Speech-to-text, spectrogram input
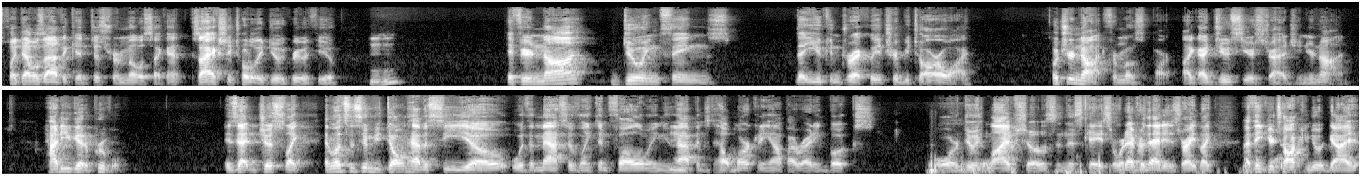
let's play devil's advocate just for a millisecond because I actually totally do agree with you. Mm-hmm. If you're not doing things that you can directly attribute to ROI, which you're not for most part, like I do see your strategy and you're not, how do you get approval? Is that just like, and let's assume you don't have a CEO with a massive LinkedIn following who mm. happens to help marketing out by writing books or doing live shows in this case or whatever that is, right? Like, I think you're talking to a guy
